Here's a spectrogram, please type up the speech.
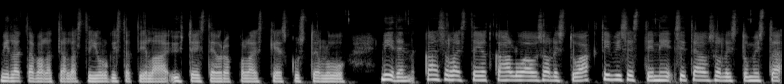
millä tavalla tällaista julkista tilaa, yhteistä eurooppalaista keskustelua, niiden kansalaisten, jotka haluaa osallistua aktiivisesti, niin sitä osallistumista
